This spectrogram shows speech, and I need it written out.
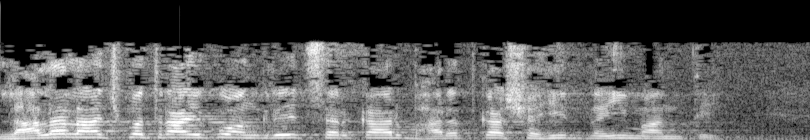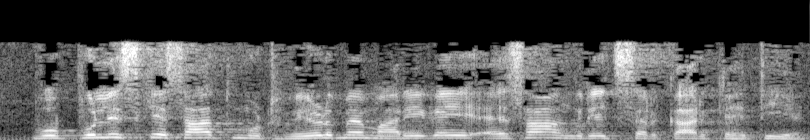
लाला लाजपत राय को अंग्रेज़ सरकार भारत का शहीद नहीं मानती। वो पुलिस के साथ मुठभेड़ में मारे गए, ऐसा अंग्रेज़ सरकार कहती है।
